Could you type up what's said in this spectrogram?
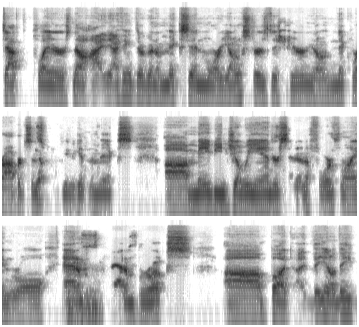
depth players. Now, I, I think they're going to mix in more youngsters this year. You know, Nick Robertson's yep. going to get in the mix. Uh, maybe Joey Anderson in a fourth line role. Adam Adam Brooks. Uh, but uh, you know they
